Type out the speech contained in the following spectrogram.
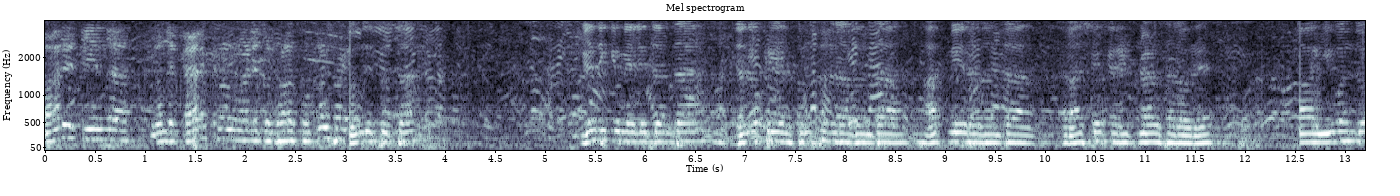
ಮಾನ್ಯತೆಯಿಂದ ಒಂದು ಕಾರ್ಯಕ್ರಮ ಮಾಡಿದ್ದು ಬಹಳ ಸಂತೋಷ. ವೇದಿಕೆ ಮೇಲಿದ್ದಂತ ಜನಪ್ರಿಯ ಸಂಸದರಾದಂತ ಆತ್ಮೀಯರಾದಂತ ರಾಜಶೇಖರ್ ಇಟ್ನಾಳ್ ಸರ್ ಅವರೇ. ಈ ಒಂದು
